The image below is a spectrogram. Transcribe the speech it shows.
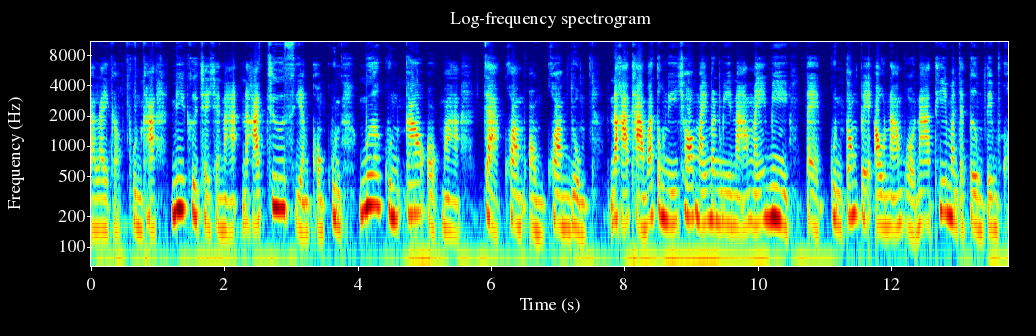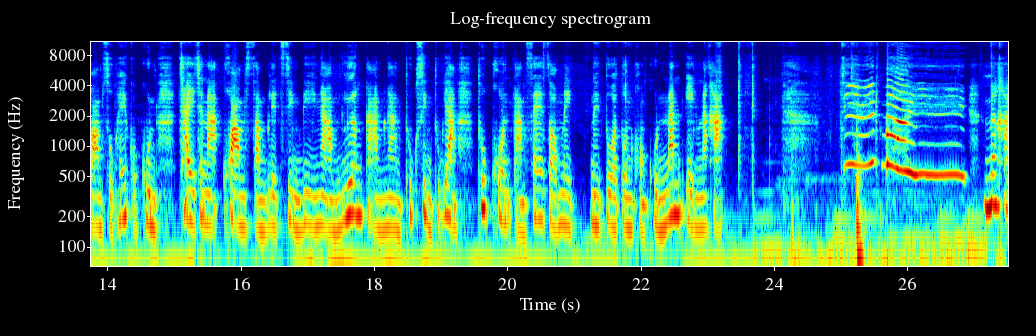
อะไรกับคุณคะนี่คือชัยชนะนะคะ ชื่อเสียงของคุณเมื่อคุณก้าวออกมา จากความอ่อมความยมนะคะ ถามว่าตรงนี้ชอบไหมมันมีน้ำไหมมี แต่คุณต้องไปเอาน้ำบ่อหน้าที่มันจะเติมเต็มความสุขให้กับคุณ ชัยชนะความสำเร็จสิ่งดีงาม เรื่องการงานทุกสิ่งทุกอย่างทุกคนต่างแท้ซองในในตัวตนของคุณนั่นเองนะคะ ชีวิตใหม่ นะคะ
